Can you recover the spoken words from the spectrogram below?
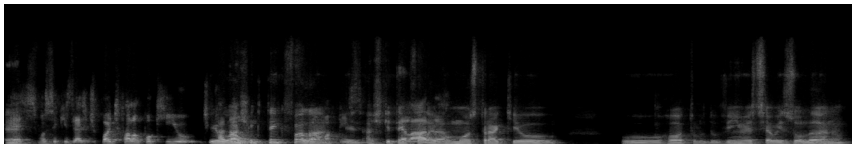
é. É, se você quiser, a gente pode falar um pouquinho de Eu acho um, que tem que falar. Acho que tem que falar. Eu vou mostrar aqui o, o rótulo do vinho. Esse é o Isolano.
